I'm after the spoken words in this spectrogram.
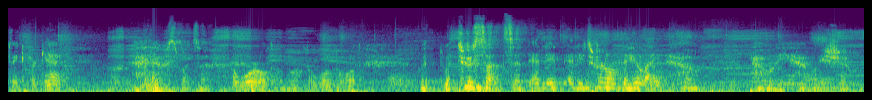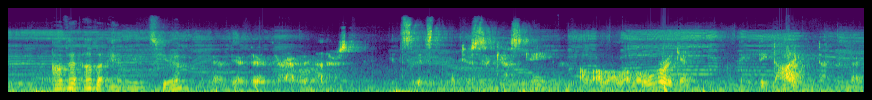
think forget. There was once a, a world, a world, a world, a world, with, with two suns and, and, and eternal daylight. How, how we, how we show. Are there other aliens here? There, there, there, there have been others. It's, it's the Medusa Cascade all, all, all, all over again. They, they died, they died, they died,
